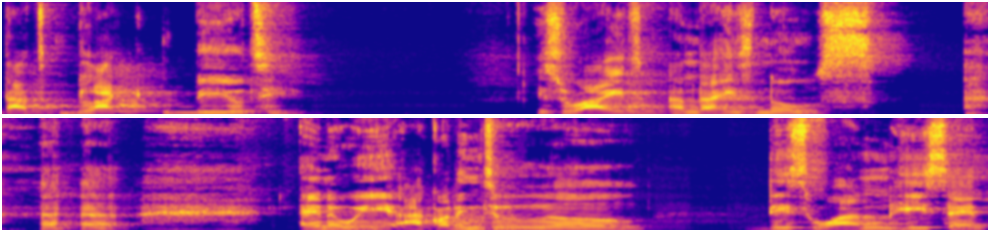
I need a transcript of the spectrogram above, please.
that black beauty. It's right under his nose. anyway, according to uh, this one, he said,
